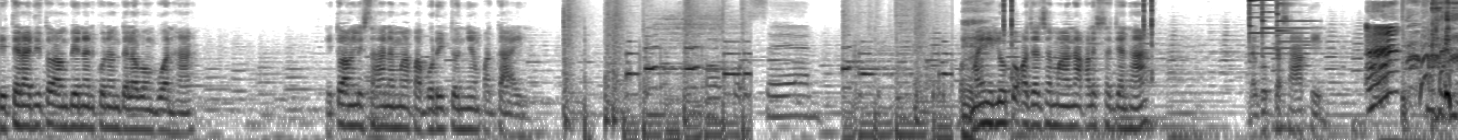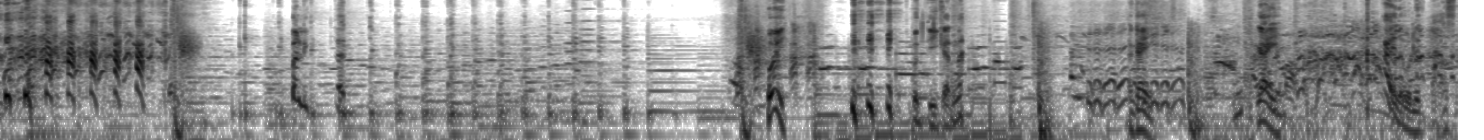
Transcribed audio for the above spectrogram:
Titira dito ang biyanan ko ng dalawang buwan ha. Ito ang listahan ng mga paborito niyang pagkain. Opo, sir. Pag may niluto ka dyan sa mga nakalista dyan ha, lagot ka sa akin. Baliktad. Uy! Buntikan na. Agay. Agay. Ay, naulit pa kasi.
